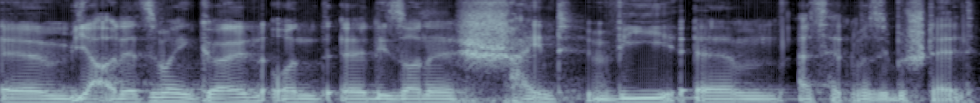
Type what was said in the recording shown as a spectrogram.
Ähm, ja, und jetzt sind wir in Köln und äh, die Sonne scheint wie, ähm, als hätten wir sie bestellt.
